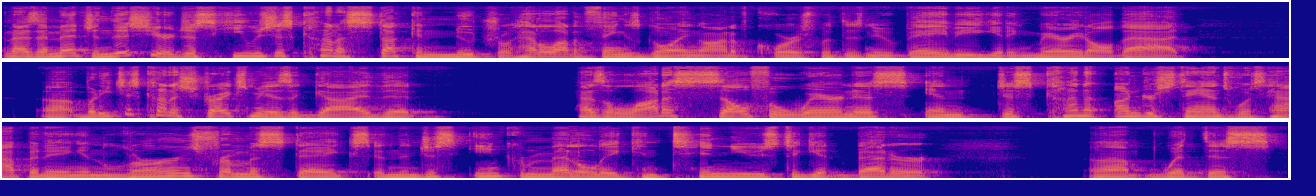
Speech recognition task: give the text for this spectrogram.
And as I mentioned this year, just he was just kind of stuck in neutral. Had a lot of things going on, of course, with his new baby, getting married, all that. Uh, but he just kind of strikes me as a guy that has a lot of self awareness and just kind of understands what's happening and learns from mistakes, and then just incrementally continues to get better um, with this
